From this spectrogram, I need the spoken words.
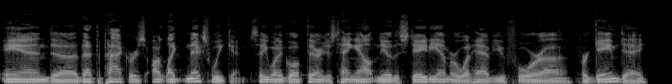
and uh, that the Packers are like next weekend. So you want to go up there and just hang out near the stadium or what have you for uh, for game day.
